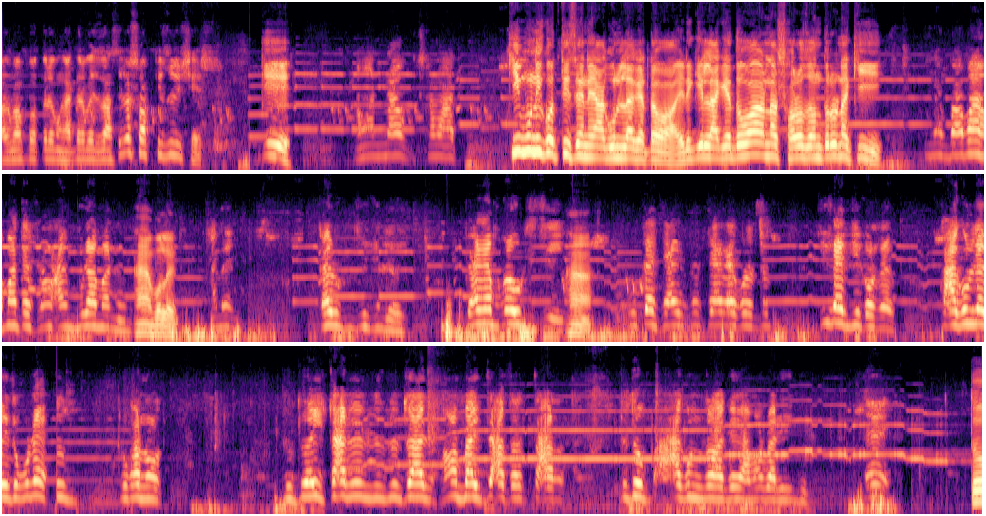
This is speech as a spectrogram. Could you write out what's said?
আসবাবপত্র এবং হাতের যা ছিল সব কিছুই শেষ। কি? আমার নাম সমাজ কি মনে করতেছেন আগুন লাগে দেওয়া এটা কি লাগে দেওয়া না ষড়যন্ত্র না কি? বাবা আমাদের আমি বুড়া মানুষ। হ্যাঁ বলেন। আমি কাল উঠেছিল চারা করে উঠেছি। হ্যাঁ। উঠে চারা করে চিন্তা কি করে আগুন লেগেছে উঠে দোকান দুটো এই তার আমার বাড়িতে আছে তার দুটো আগুন লাগে আমার বাড়ি। এই তো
